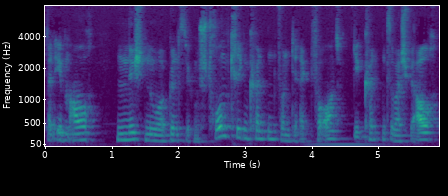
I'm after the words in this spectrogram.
dann eben auch nicht nur günstigen Strom kriegen könnten von direkt vor Ort, die könnten zum Beispiel auch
